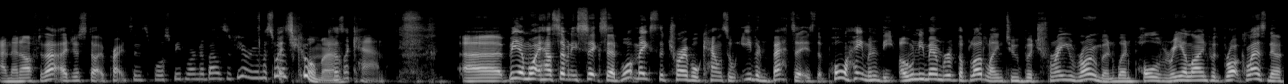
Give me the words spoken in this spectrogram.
And then after that, I just started practicing some more speedrun of Fury on my Switch. That's cool, man. Because I can. Uh, BM Whitehouse 76 said, What makes the Tribal Council even better is that Paul Heyman, the only member of the bloodline to betray Roman when Paul realigned with Brock Lesnar,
